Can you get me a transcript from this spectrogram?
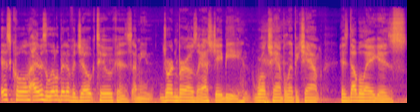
it's cool. It was a little bit of a joke too, because I mean Jordan Burroughs like that's JB, world champ, Olympic champ. His double leg is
